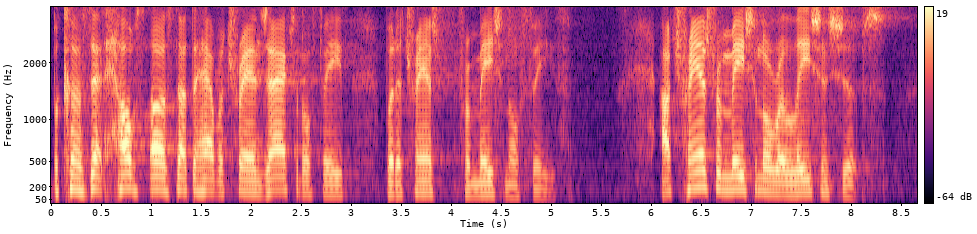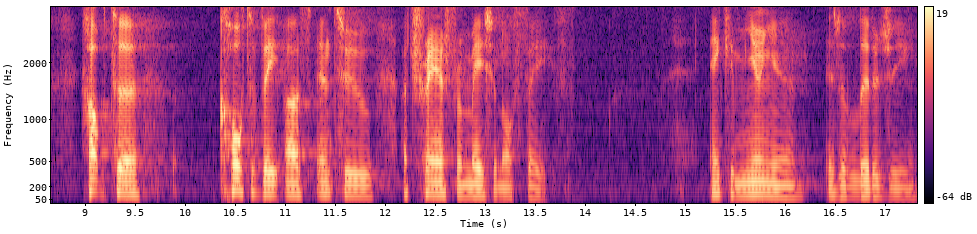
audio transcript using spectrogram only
because that helps us not to have a transactional faith, but a transformational faith. Our transformational relationships help to cultivate us into a transformational faith. And communion is a liturgy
